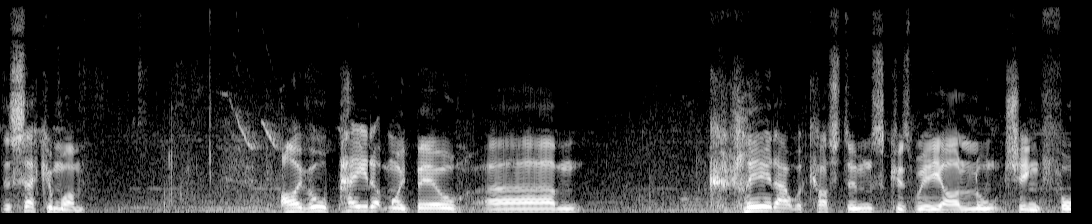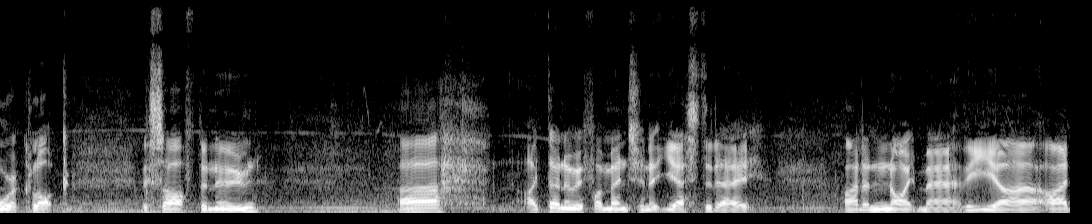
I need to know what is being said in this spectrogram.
the second one I've all paid up my bill, um, cleared out with customs because we are launching four o'clock this afternoon. Uh, I don't know if I mentioned it yesterday. I had a nightmare. The uh, I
